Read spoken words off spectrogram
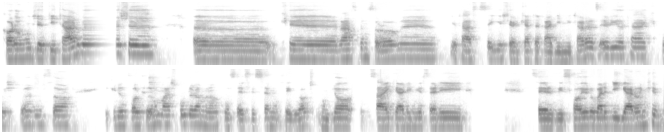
کارمون جدیتر بشه که رفتم سراغ یه تاسیس یه شرکت قدیمی تر از اریاتک با دوستان. یکی دو سال شده مشغول دارم به نام سیستم اونجا سعی کردیم یه سری سرویس هایی رو برای دیگران که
